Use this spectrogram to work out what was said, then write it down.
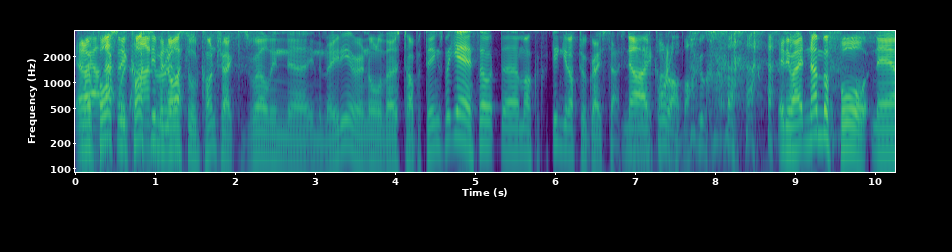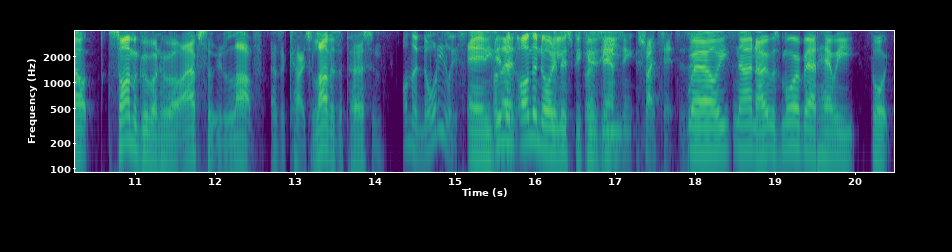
and Wow, that unfortunately, was it cost him a unreal. nice little contract as well in uh, in the media and all of those type of things. But yeah, I thought uh, Michael didn't get off to a great start. No, Yeah, poor old Michael. Anyway, number four. Now, Simon Goodwin, who I absolutely love as a coach, love as a person, on the naughty list, and he's For in the, on the naughty list for because he bouncing straight sets. Is it? Well, he, no, no. It was more about how he thought,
